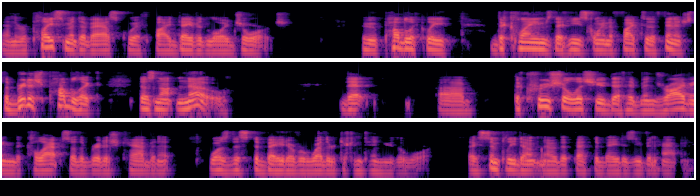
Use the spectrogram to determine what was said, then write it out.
and the replacement of Asquith by David Lloyd George, who publicly declaims that he's going to fight to the finish. The British public does not know that uh, the crucial issue that had been driving the collapse of the British cabinet was this debate over whether to continue the war. They simply don't know that that debate is even happening.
